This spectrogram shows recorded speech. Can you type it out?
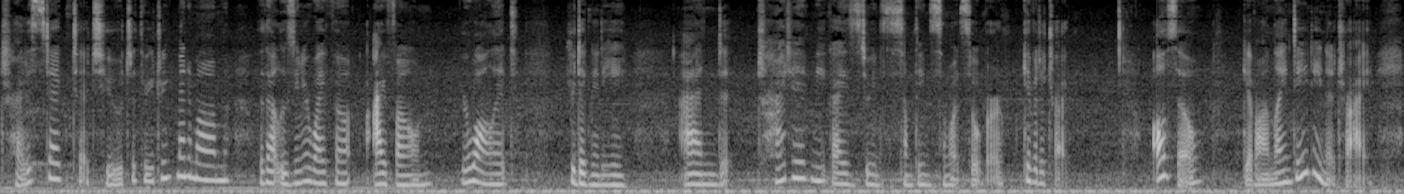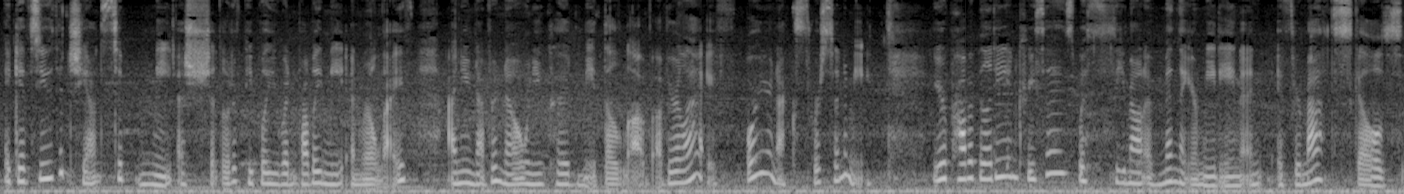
Try to stick to a two to three drink minimum without losing your iPhone, your wallet, your dignity, and try to meet guys doing something somewhat sober. Give it a try. Also, give online dating a try. It gives you the chance to meet a shitload of people you wouldn't probably meet in real life, and you never know when you could meet the love of your life or your next worst enemy. Your probability increases with the amount of men that you're meeting, and if your math skills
